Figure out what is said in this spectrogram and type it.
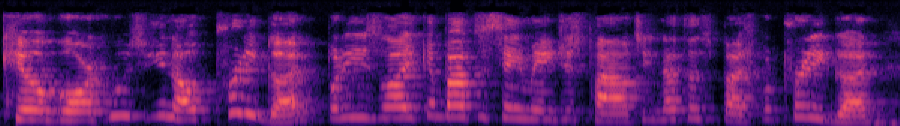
Kilgore, who's you know pretty good, but he's like about the same age as Pouncey, nothing special, but pretty good.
